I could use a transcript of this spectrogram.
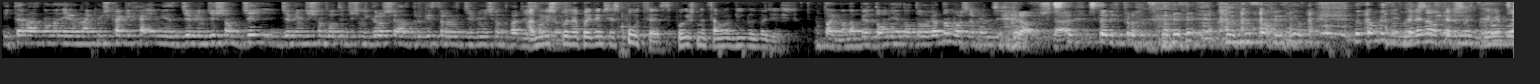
i teraz, no, no nie wiem, na jakimś KGHM jest 90, dzie- 90 zł 10 groszy, a z drugiej strony jest 90 20 A mówisz groszy. na pojedynczej spółce, spójrz na całą WIG-20. No tak, no na betonie, no to wiadomo, że będzie Grosz, tak? 4%. Ale no sorry, no, no to No wtedy go nie było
